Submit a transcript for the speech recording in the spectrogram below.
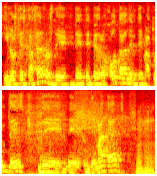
y los testaferros de, de, de Pedro J, de, de Matutes, de, de, de Matas. Uh -huh.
